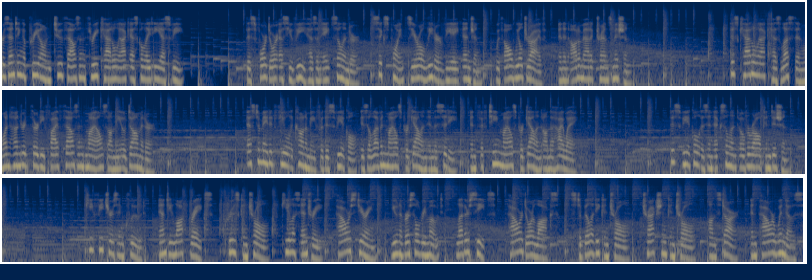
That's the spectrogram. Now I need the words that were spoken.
Presenting a pre-owned 2003 Cadillac Escalade ESV. This four-door SUV has an 8-cylinder, 6.0-liter V8 engine, with all-wheel drive, and an automatic transmission. This Cadillac has less than 135,000 miles on the odometer. Estimated fuel economy for this vehicle is 11 miles per gallon in the city, and 15 miles per gallon on the highway. This vehicle is in excellent overall condition. Key features include, anti-lock brakes, cruise control, keyless entry, power steering, universal remote, leather seats, power door locks, stability control, traction control, OnStar, and power windows.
